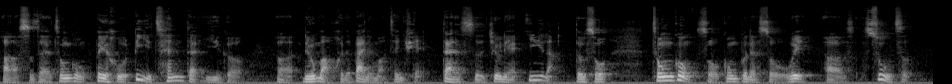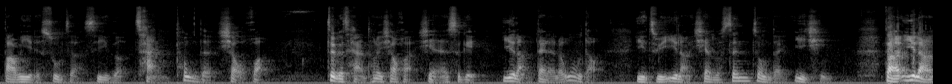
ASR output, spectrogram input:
啊，是在中共背后力撑的一个呃流氓或者半流氓政权。但是，就连伊朗都说，中共所公布的所谓啊数字大卫的数字是一个惨痛的笑话。这个惨痛的笑话显然是给伊朗带来了误导。以至于伊朗陷入深重的疫情。但，伊朗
